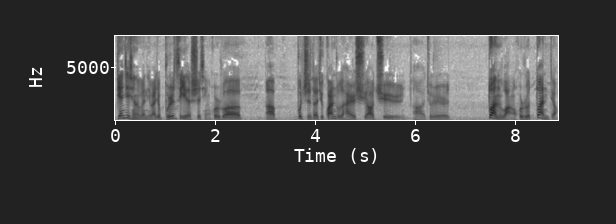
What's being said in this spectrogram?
边界性的问题吧，就不是自己的事情，或者说啊不值得去关注的，还是需要去啊就是断网或者说断掉。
